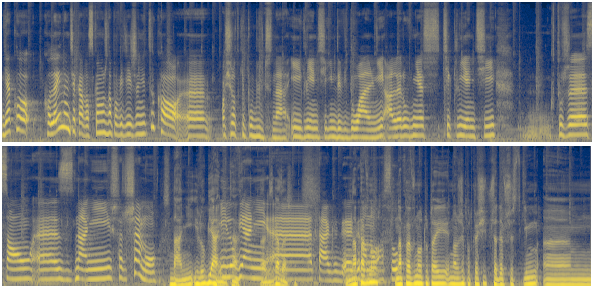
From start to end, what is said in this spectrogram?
jako kolejną ciekawostkę można powiedzieć, że nie tylko e, ośrodki publiczne i klienci indywidualni, ale również ci klienci, którzy są e, znani szerszemu Znani i lubiani. i tak, lubiani Tak, zgadza się. e, tak, Na grono pewno, osób. na pewno tutaj należy podkreślić przede wszystkim em,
